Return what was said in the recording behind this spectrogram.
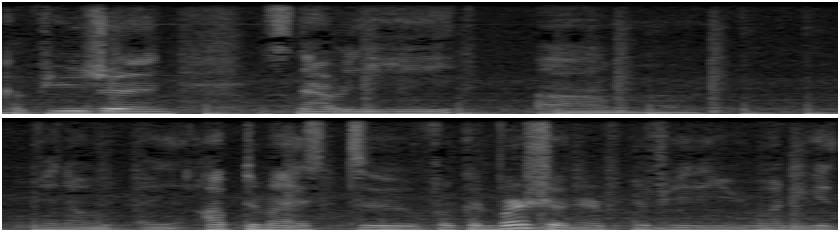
confusion. It's not really um, you know optimized to for conversion. If, if you, you want to get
